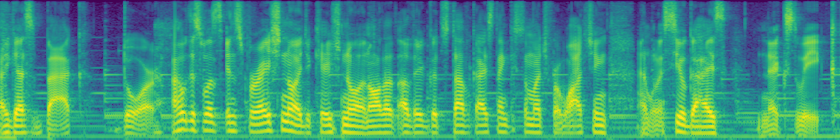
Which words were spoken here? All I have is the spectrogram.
I guess back door. I hope this was inspirational educational and all that other good stuff guys. Thank you so much for watching and I'm gonna see you guys next week.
